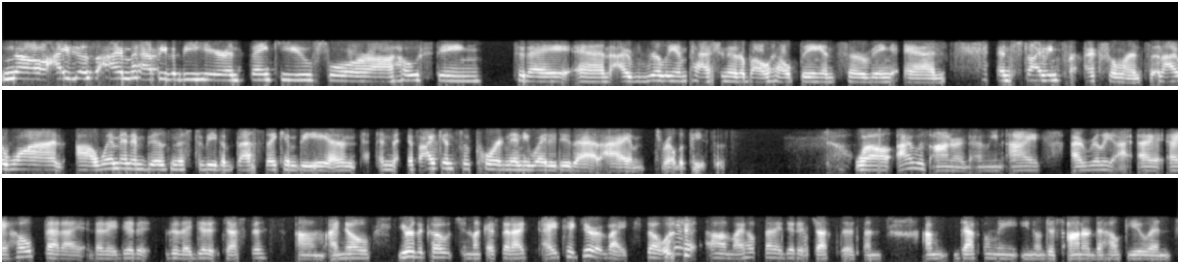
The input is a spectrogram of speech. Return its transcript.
no, I just I'm happy to be here and thank you for uh, hosting today and I really am passionate about helping and serving and and striving for excellence and I want uh women in business to be the best they can be and and if I can support in any way to do that I am thrilled to pieces. Well, I was honored. I mean, I I really I I hope that I that I did it that I did it justice um I know you're the coach and like I said I I take your advice. So um I hope that I did it justice and I'm definitely, you know, just honored to help you and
